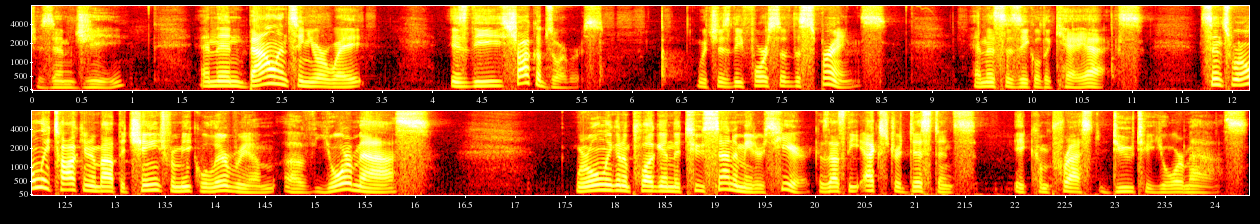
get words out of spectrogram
which is mg, and then balancing your weight is the shock absorbers, which is the force of the springs, and this is equal to kx. Since we're only talking about the change from equilibrium of your mass we're only going to plug in the two centimeters here because that's the extra distance it compressed due to your mass.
